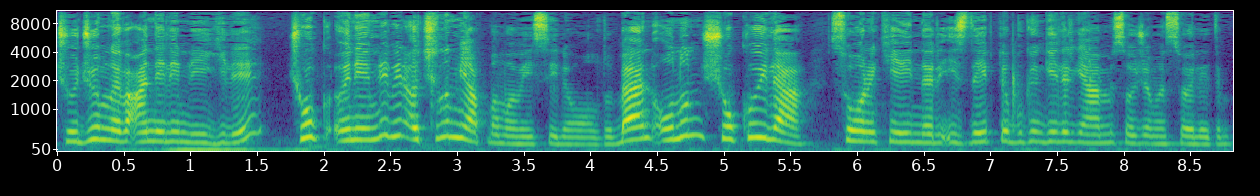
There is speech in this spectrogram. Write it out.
çocuğumla ve anneliğimle ilgili çok önemli bir açılım yapmama vesile oldu. Ben onun şokuyla sonraki yayınları izleyip de bugün gelir gelmez hocama söyledim.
